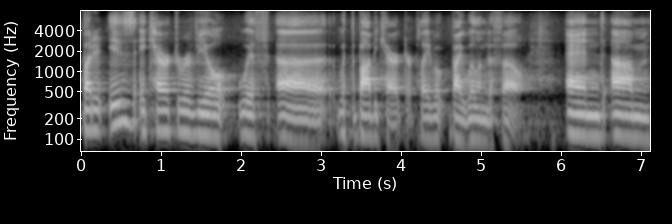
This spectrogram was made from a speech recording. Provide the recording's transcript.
but it is a character reveal with, uh, with the Bobby character, played by Willem Dafoe. And um,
